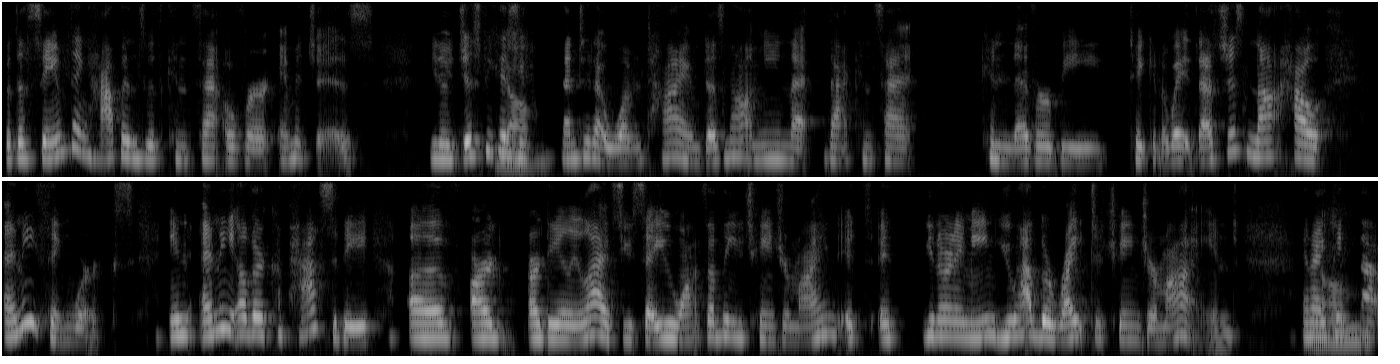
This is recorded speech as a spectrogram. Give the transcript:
But the same thing happens with consent over images. You know, just because yeah. you consented at one time does not mean that that consent can never be taken away. That's just not how anything works in any other capacity of our our daily lives you say you want something you change your mind it's it you know what i mean you have the right to change your mind and i think that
